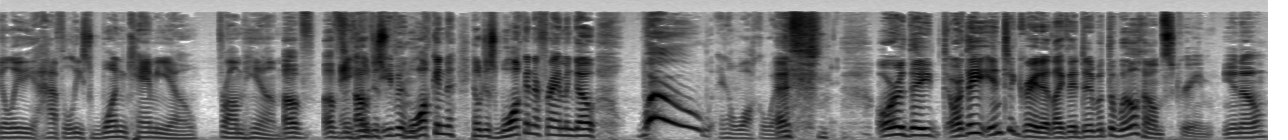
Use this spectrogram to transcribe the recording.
Only have at least one cameo from him. of of, and he'll of just even walk in. He'll just walk in the frame and go, "Woo!" and he'll walk away. or they or they integrate it like they did with the Wilhelm scream. You know,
